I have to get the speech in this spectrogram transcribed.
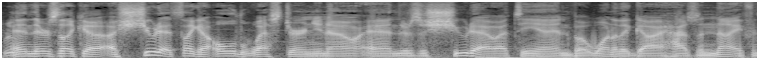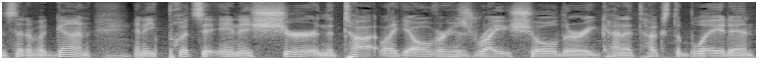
and there's like a, a shootout. It's like an old western, you know, and there's a shootout at the end. But one of the guy has a knife instead of a gun, Mm-hmm. and he puts it in his shirt and the top, like over his right shoulder. He kind of tucks the blade in,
